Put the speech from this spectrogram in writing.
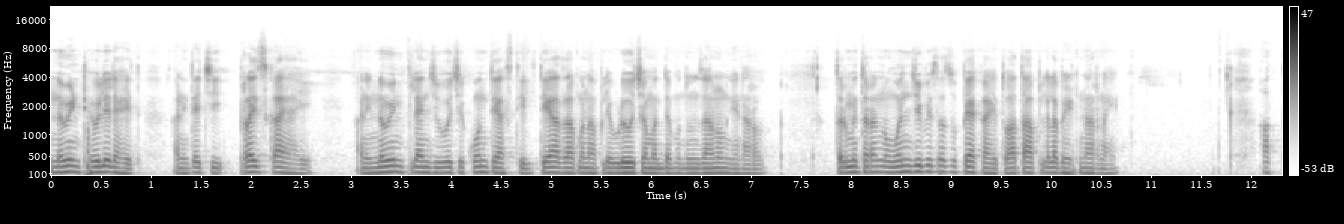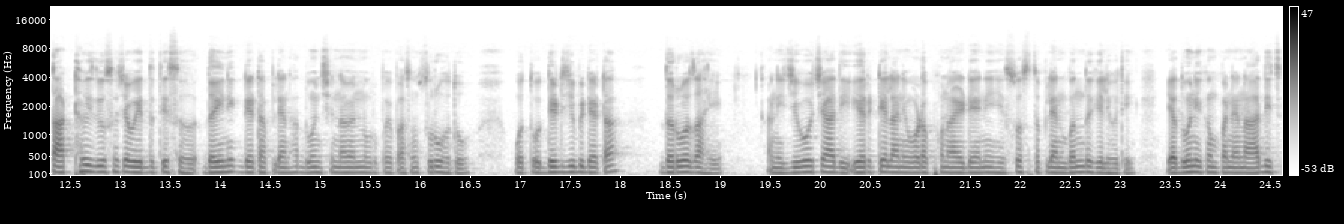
नवीन ठेवलेले आहेत आणि त्याची प्राईस काय आहे आणि नवीन प्लॅन जिओचे कोणते असतील ते आज आपण आपल्या व्हिडिओच्या माध्यमातून जाणून घेणार आहोत. तर मित्रांनो वन जी बीचा जो पॅक आहे तो आता आपल्याला भेटणार नाही. आत्ता अठ्ठावीस दिवसाच्या वैधतेसह दैनिक डेटा प्लॅन हा दोनशे नव्याण्णव रुपयापासून सुरू होतो व तो दीड जी बी डेटा दररोज आहे. आणि जिओच्या आधी एअरटेल आणि वोडाफोन आयडियाने हे स्वस्त प्लॅन बंद केले होते. या दोन्ही कंपन्यांना आधीच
